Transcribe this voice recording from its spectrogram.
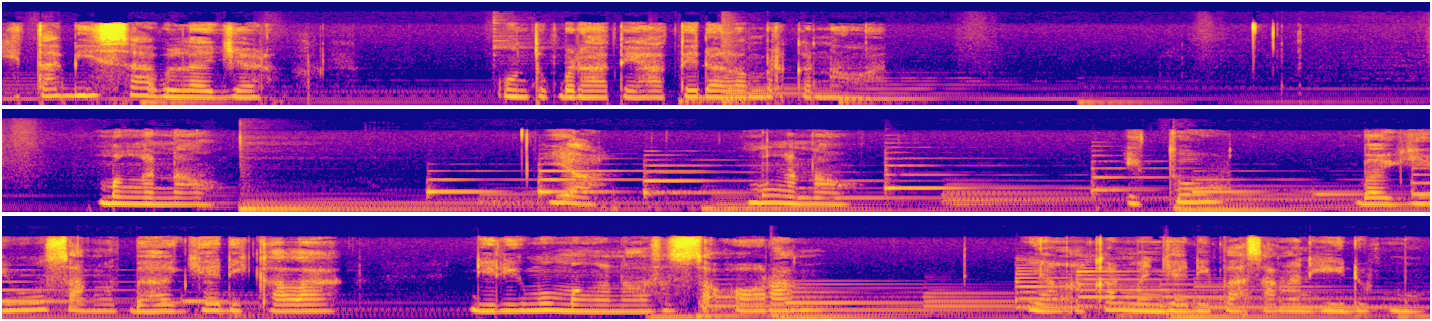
kita bisa belajar untuk berhati-hati dalam berkenalan. Mengenal, ya, mengenal itu bagimu sangat bahagia dikala dirimu mengenal seseorang yang akan menjadi pasangan hidupmu.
